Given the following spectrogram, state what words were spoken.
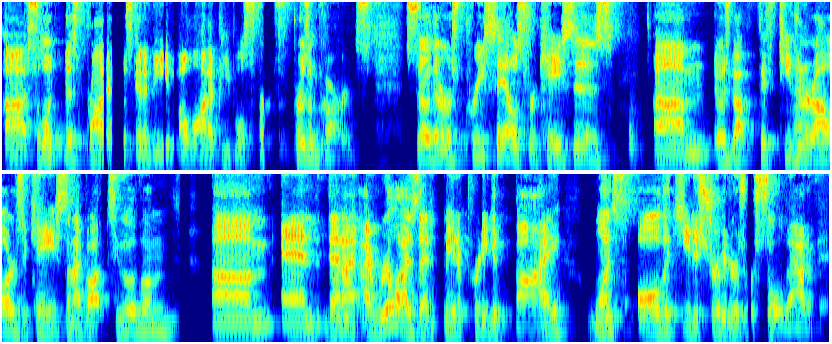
Uh, so look, this product was going to be a lot of people's first Prizm cards. So there was pre-sales for cases. Um, it was about fifteen hundred dollars a case, and I bought two of them. Um, and then I, I realized I made a pretty good buy once all the key distributors were sold out of it.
